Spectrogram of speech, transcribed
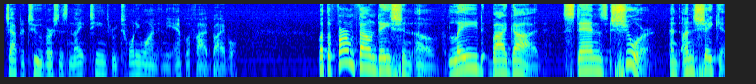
chapter 2, verses 19 through 21 in the Amplified Bible. But the firm foundation of, laid by God, stands sure and unshaken,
